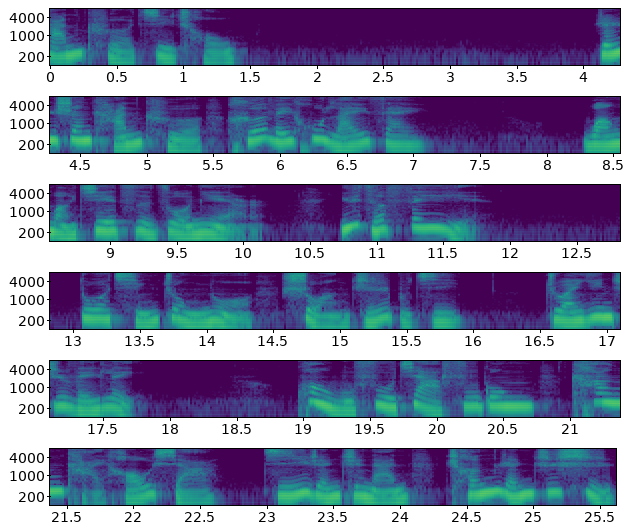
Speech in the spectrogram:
坎坷记愁。人生坎坷，何为乎来哉？往往皆自作孽耳，余则非也。多情重诺，爽直不羁，转因之为累。况吾父嫁夫公，慷慨豪侠，及人之男，成人之事，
